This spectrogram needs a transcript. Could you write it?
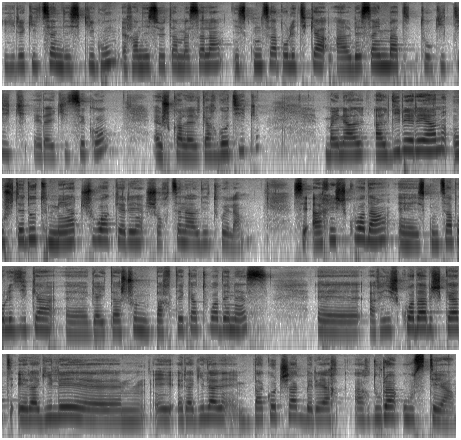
irekitzen dizkigu, errandizuetan bezala, hizkuntza politika albezain bat tokitik eraikitzeko, Euskal Elkargotik, Baina aldi berean uste dut mehatxuak ere sortzen aldituela. Ze arriskua da, eh, politika eh, gaitasun partekatua denez, eh, arriskua da biskat eragile, eh, eragile bakotsak bere ardura ustea,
